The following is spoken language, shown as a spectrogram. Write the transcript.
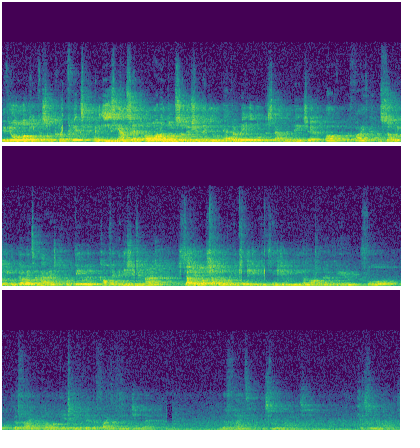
If you're looking for some quick fix, an easy answer, a one and done solution, then you'll never really understand the nature of the fight. And so many people go into marriage or deal with conflict and issues in marriage, shocking or shocking or we it, we it, we need a longer view for the fight. The problem is people think the fight is with each other. And the fight is for your marriage. It's for your marriage.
